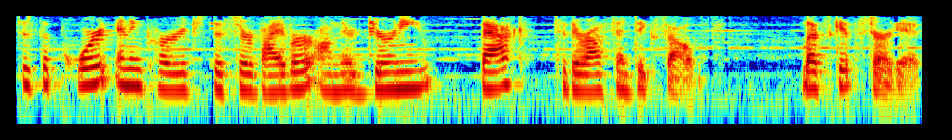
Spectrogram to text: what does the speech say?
to support and encourage the survivor on their journey back to their authentic selves. Let's get started.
